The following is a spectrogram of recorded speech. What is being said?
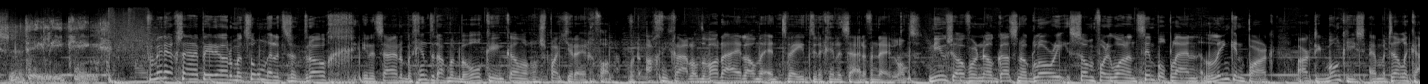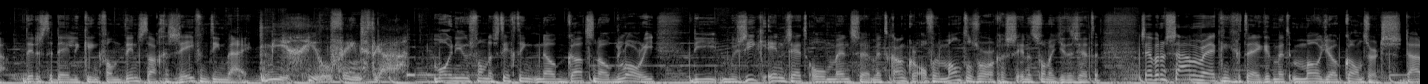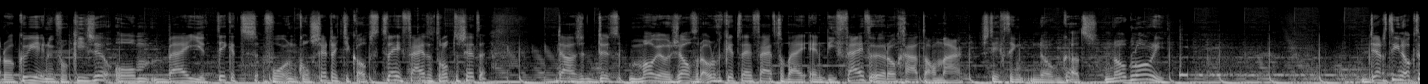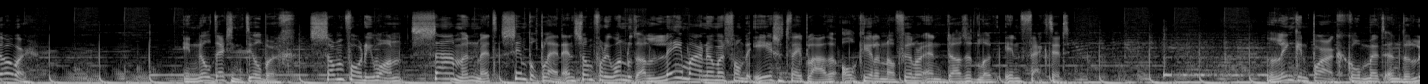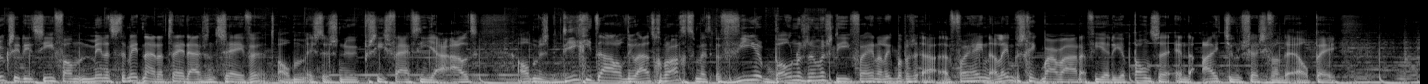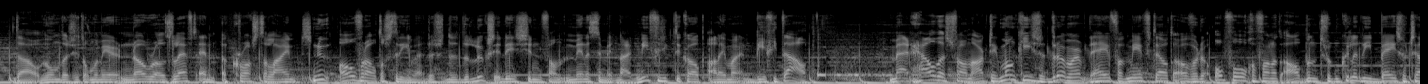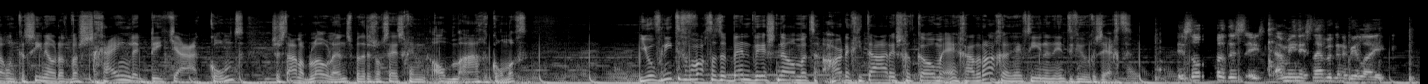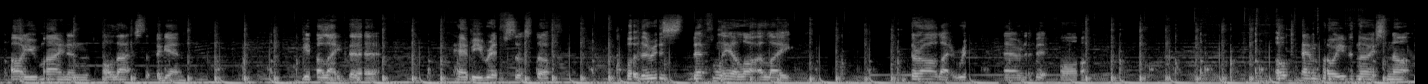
is Daily King. Vanmiddag zijn er perioden met zon en het is ook droog. In het zuiden begint de dag met bewolking en kan nog een spatje regen vallen. Het wordt 18 graden op de Waddeneilanden en 22 in het zuiden van Nederland. Nieuws over No Guts, No Glory, Sum 41 en Simple Plan, Linkin Park, Arctic Monkeys en Metallica. Dit is de Daily King van dinsdag 17 mei. Michiel Veenstra. Mooi nieuws van de stichting No Guts, No Glory... die muziek inzet om mensen met kanker of hun mantelzorgers in het zonnetje te zetten. Ze hebben een samenwerking getekend met Mojo Concerts. Daardoor kun je er nu voor kiezen om bij je ticket voor een concert dat je koopt 2,50 erop te zetten. Daar doet Mojo zelf er ook nog een keer 2,50 bij. En die 5 euro gaat dan naar stichting No Guts, No Glory. 13 oktober. In 013 Tilburg. Sum 41 samen met Simple Plan. En Sum 41 doet alleen maar nummers van de eerste twee platen... All Killer No Filler en Does It Look Infected. Linkin Park komt met een deluxe editie van Minutes to Midnight uit 2007. Het album is dus nu precies 15 jaar oud. Het album is digitaal opnieuw uitgebracht met vier bonusnummers... die voorheen alleen, alleen beschikbaar waren via de Japanse en de iTunes-versie van de LP. Daaronder zit onder meer No Roads Left en Across the Line. Het is nu overal te streamen. Dus de deluxe edition van Minutes to Midnight. Niet fysiek te koop, alleen maar digitaal. Matt Helders van Arctic Monkeys, de drummer, heeft wat meer verteld over de opvolger van het album Tranquility Base Hotel and Casino, dat waarschijnlijk dit jaar komt. Ze staan op Lowlands, maar er is nog steeds geen album aangekondigd. Je hoeft niet te verwachten dat de band weer snel met harde gitaar is gaat komen en gaat rachen, heeft hij in een interview gezegd. It's also this. It's, I mean, it's never going to be like, "Are you mine?" and all that stuff again. You know, like the heavy riffs and stuff. But there is definitely a lot of like, there are like riffs there and a bit more up tempo, even though it's not.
